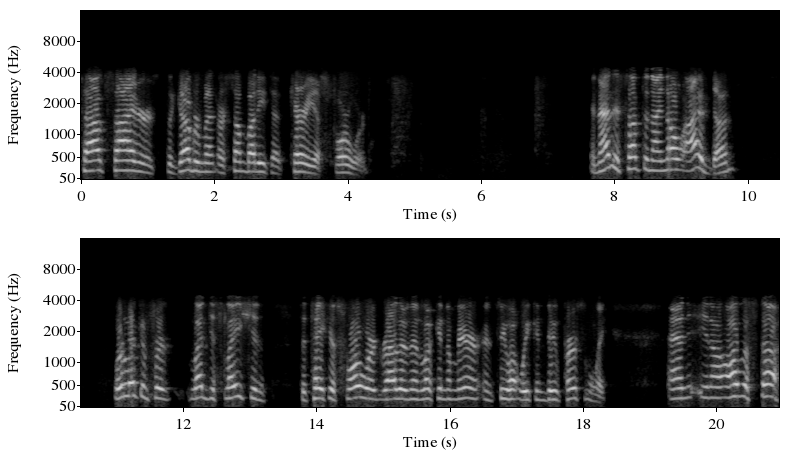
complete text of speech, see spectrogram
to outsiders, the government, or somebody to carry us forward? And that is something I know I've done. We're looking for legislation to take us forward rather than look in the mirror and see what we can do personally. And, you know, all the stuff,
